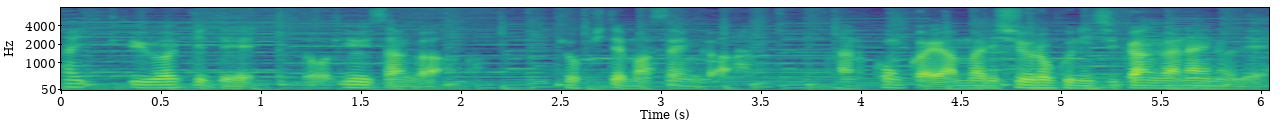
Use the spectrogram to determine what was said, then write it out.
はい、というわけで、えっとゆいさんが今日来てませんが、あの今回あんまり収録に時間がないので、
